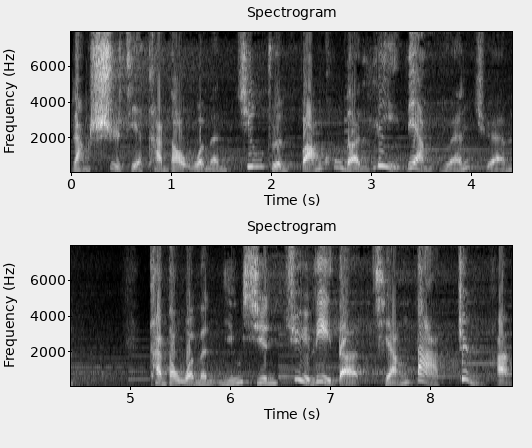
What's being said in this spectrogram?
让世界看到我们精准防控的力量源泉，看到我们凝心聚力的强大震撼。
